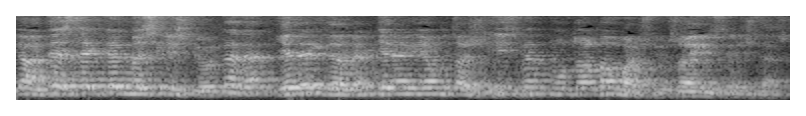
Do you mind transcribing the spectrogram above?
Yani desteklenmesini istiyor. Neden? Genel giderlerin genel yapı taşı. Hizmet muhtardan başlıyor sayın izleyiciler.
